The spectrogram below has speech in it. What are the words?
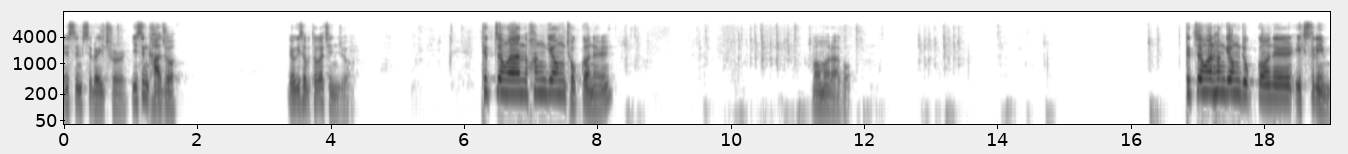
It seems Rachel. it은 가주어. 여기서부터가 진주어. 특정한 환경 조건을 뭐뭐라고 특정한 환경 조건을 익스트림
